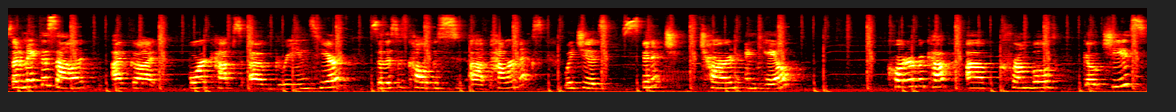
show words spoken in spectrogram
So to make this salad, I've got four cups of greens here. So this is called the uh, Power Mix, which is spinach, chard, and kale. Quarter of a cup of crumbled goat cheese.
